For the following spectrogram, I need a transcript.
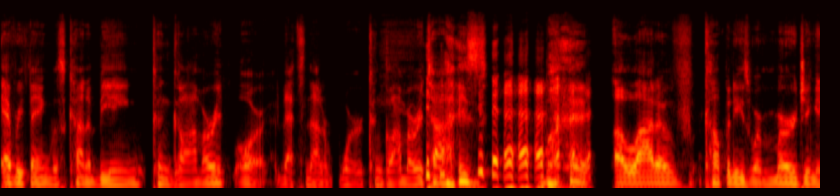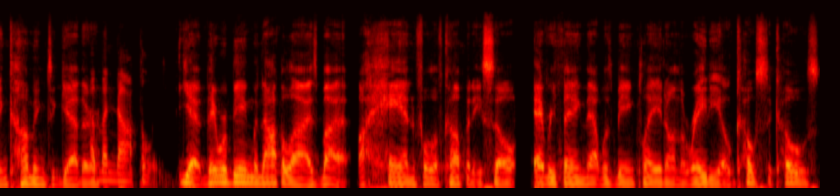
everything was kind of being conglomerate, or that's not a word, conglomeratized. but a lot of companies were merging and coming together. a monopoly. yeah, they were being monopolized by a handful of companies. So everything that was being played on the radio coast to coast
